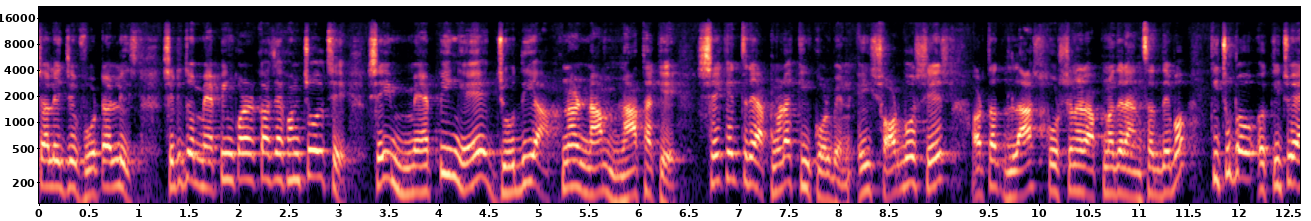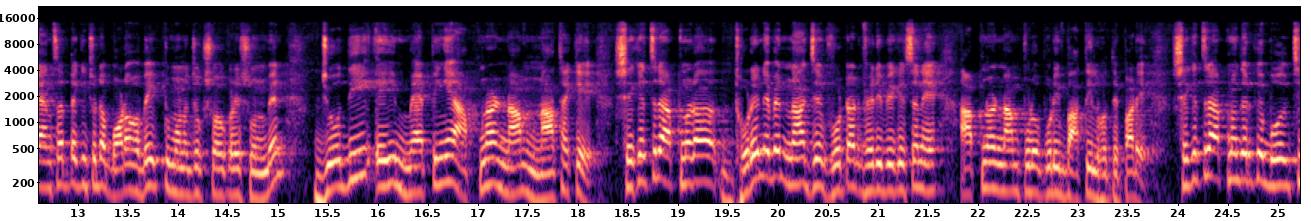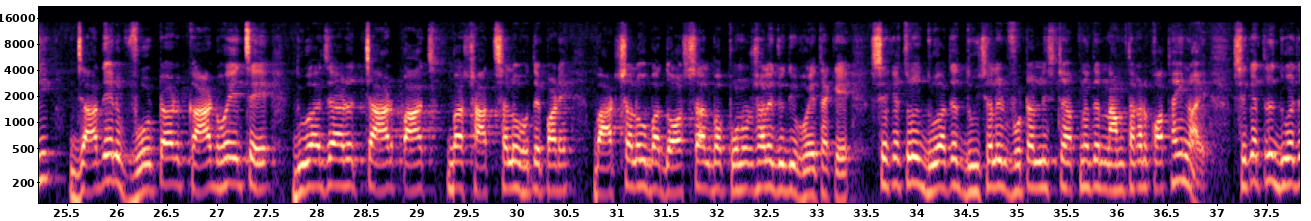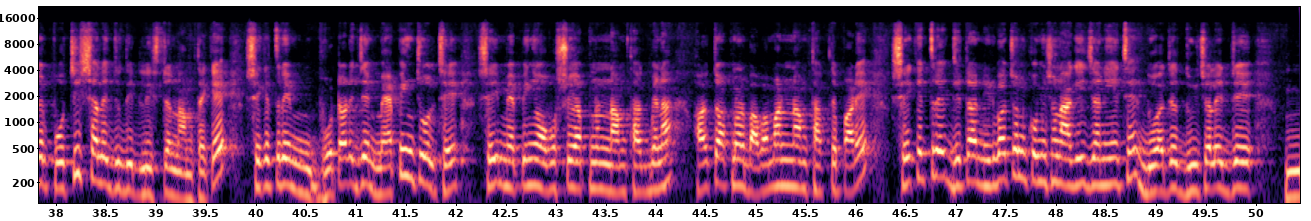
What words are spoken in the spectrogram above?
সালের যে ভোটার লিস্ট সেটি তো ম্যাপিং করার কাজ এখন চলছে। সেই ম্যাপিংয়ে যদি আপনার নাম না থাকে, সেক্ষেত্রে আপনারা কি করবেন? এই সর্বশেষ, অর্থাৎ লাস্ট কোশ্চেনের আপনাদের অ্যান্সার দেব। কিছুটা, কিছু অ্যান্সারটা কিছুটা বড় হবে, একটু মনোযোগ সহকারে শুনবেন। যদি এই ম্যাপিংয়ে আপনার নাম না থাকে, সেক্ষেত্রে আপনারা ধরে নেবেন না যে ভোটার ভেরিফিকেশনে আপনার নাম পুরোপুরি বাতিল হতে পারে। সেক্ষেত্রে আপনাদেরকে বলছি, যাদের ভোটার কার্ড হয়েছে দু হাজার চার পাঁচ বা সাত সালেও হতে পারে, বা আট সালও বা দশ সাল বা পনেরো সালে যদি হয়ে থাকে সেক্ষেত্রে দু হাজার দুই সালের ভোটার লিস্টে আপনাদের নাম থাকার কথাই নয়। সেক্ষেত্রে দু হাজার পঁচিশ সালে যদি লিস্টের নাম থাকে, সেক্ষেত্রে ভোটারের যে ম্যাপিং চলছে, সেই ম্যাপিংয়ে অবশ্যই আপনার নাম থাকবে না। হয়তো আপনার বাবা মার নাম থাকতে পারে। সেক্ষেত্রে যেটা নির্বাচন কমিশন আগেই জানিয়েছে দু হাজার দুই সালের যে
